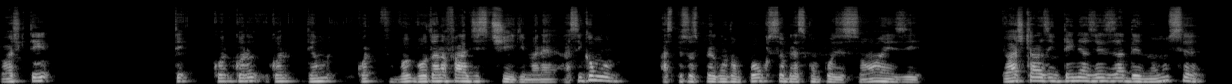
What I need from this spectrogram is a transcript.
eu acho que tem quando, quando, quando tem uma, quando, voltando a falar de estigma, né? Assim como as pessoas perguntam um pouco sobre as composições e eu acho que elas entendem às vezes a denúncia.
